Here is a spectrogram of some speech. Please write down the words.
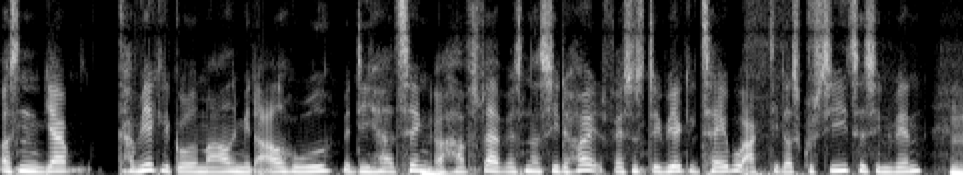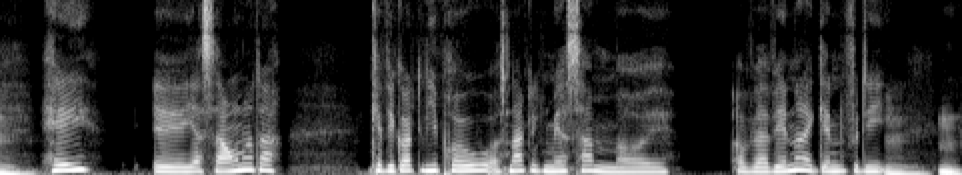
Og sådan, jeg har virkelig gået meget i mit eget hoved med de her ting, Mhm. og har haft svært ved sådan at sige det højt, for jeg synes, det er virkelig tabuagtigt at skulle sige til sin ven, Mm. hey, øh, jeg savner dig. Kan vi godt lige prøve at snakke lidt mere sammen og, øh, og være venner igen? Fordi mm. Mm. Mm.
